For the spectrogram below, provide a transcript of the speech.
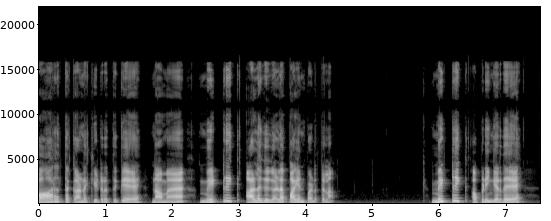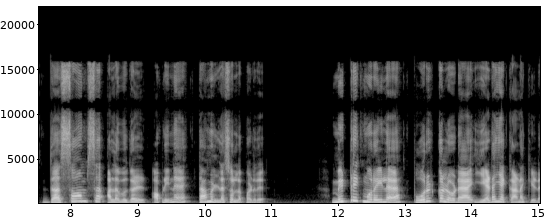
பாரத்தை கணக்கிடுறதுக்கு நாம மெட்ரிக் அலகுகளை பயன்படுத்தலாம். மெட்ரிக் அப்படிங்கிறது தசாம்ச அளவுகள் அப்படின்னு தமிழ்ல சொல்லப்படுது. மெட்ரிக் முறையில் பொருட்களோட எடையை கணக்கிட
